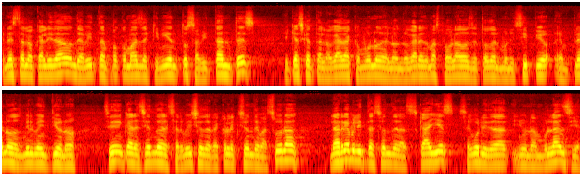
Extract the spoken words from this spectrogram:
En esta localidad, donde habitan poco más de 500 habitantes, y que es catalogada como uno de los lugares más poblados de todo el municipio en pleno 2021, siguen careciendo del servicio de recolección de basura, la rehabilitación de las calles, seguridad y una ambulancia.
